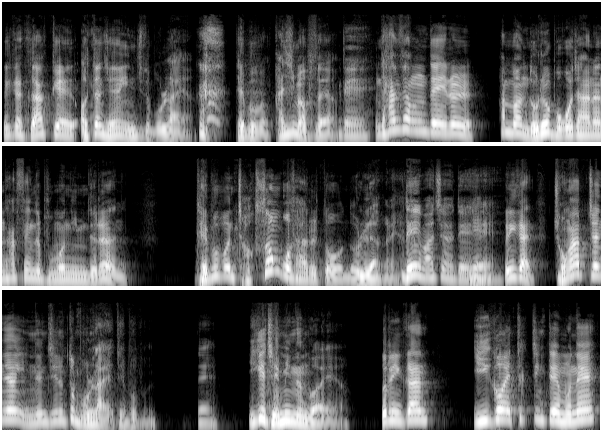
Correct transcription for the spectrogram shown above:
그러니까 그 학교에 어떤 전형인지도 몰라요. 대부분 관심이 없어요. 네. 근데 한성대를 한번 노려보고자 하는 학생들 부모님들은 대부분 적성고사를 또 노리려 그래요. 네, 맞아요. 네. 예. 그러니까 종합 전형이 있는지는 또 몰라요. 대부분. 네. 이게 재밌는 거예요. 그러니까 이거의 특징 때문에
